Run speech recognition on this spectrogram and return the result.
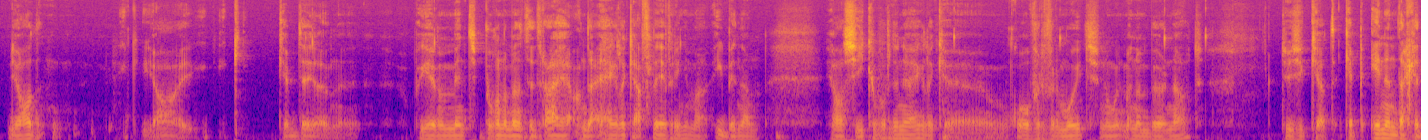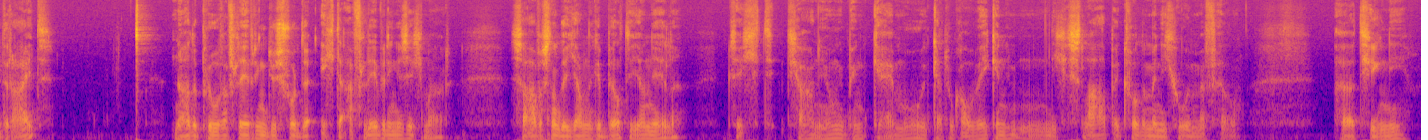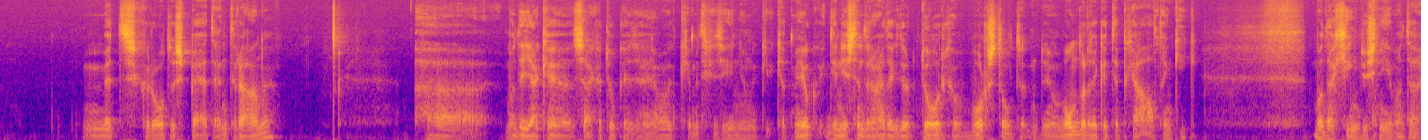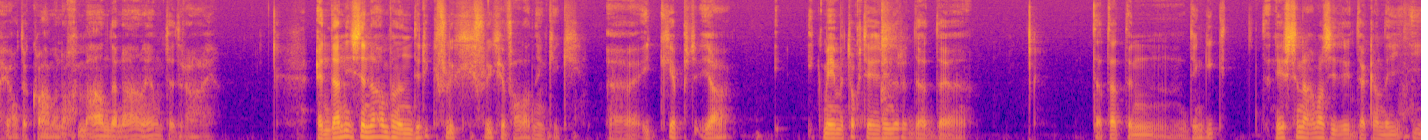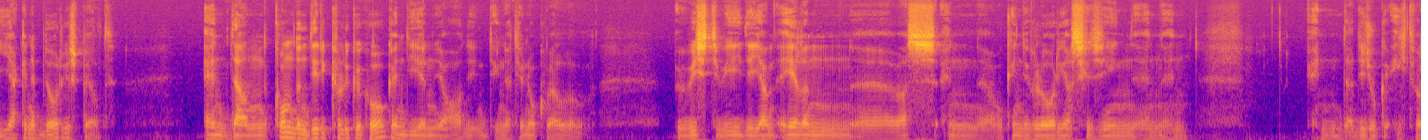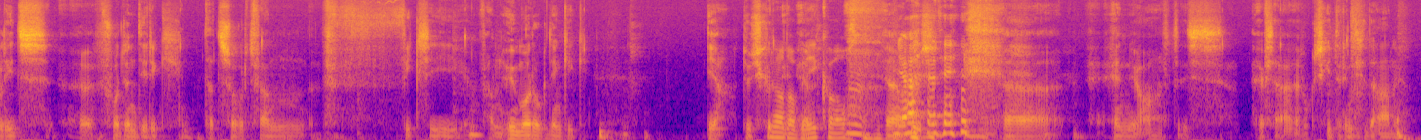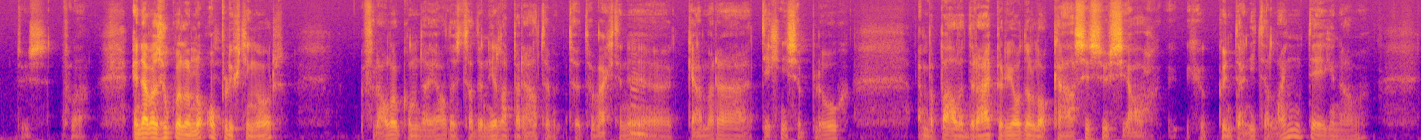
ja, ik, ja, ik, heb eh, op een gegeven moment begonnen met te draaien aan de eigenlijke afleveringen, maar ik ben dan ja, ziek geworden eigenlijk, eh, ook oververmoeid, noem het maar een burn-out. Dus ik, had, ik heb één dag gedraaid, na de proefaflevering, dus voor de echte afleveringen, zeg maar. S'avonds naar de Jan gebeld, de Jan Helen. Ik zeg, het gaat niet, jongen, ik ben keimoe. Ik had ook al weken niet geslapen. Ik voelde me niet goed in mijn vel. Eh, het ging niet. Met grote spijt en tranen. Eh, maar de jakke zag het ook ja, ik heb het gezien. Ik, had mij ook, die eerste draai dat ik erdoor geworsteld. Een wonder dat ik het heb gehaald, denk ik. Maar dat ging dus niet, want eh, ja, er kwamen nog maanden aan hè, om te draaien. En dan is de naam van een Dirk vlug, vlug gevallen, denk ik. Eh, ik heb, ja, ik meen me toch te herinneren dat dat, dat een, denk ik, de eerste naam was die dat ik aan de jakken heb doorgespeeld. En dan kon de Dirk gelukkig ook, en die, een- ja, die, ik denk dat hij ook wel wist wie de Jan Elen eh, was, en eh, ook in de Gloria's gezien. En, en, en dat is ook echt wel iets eh, voor de Dirk, dat soort van fictie, van humor ook, denk ik. Ja, dus Ja, gelukkig, dat bleek wel. Ja, Ja. dus, eh, en ja, het is, hij heeft dat ook schitterend gedaan. Hè. Dus, voilà. En dat was ook wel een opluchting hoor. Vooral ook omdat ja, er staat een heel apparaat te, te, te wachten. Hè. Eh, Camera, technische ploeg, een bepaalde draaiperiode, locaties. Dus ja, je kunt dat niet te lang tegenhouden.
